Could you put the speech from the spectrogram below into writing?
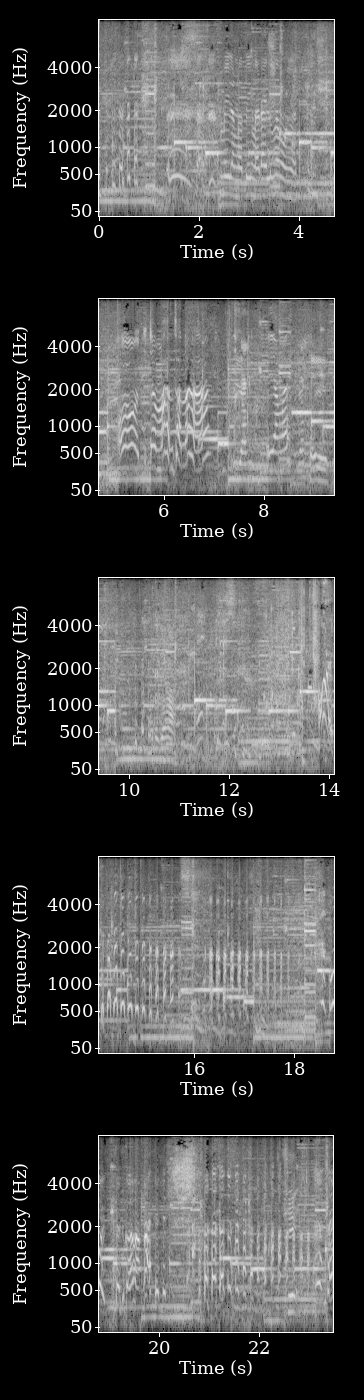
Mi lần đầu tiên lại đây luôn á mọi người Ôi ôi, cho má hình xanh đó hả? Đi dân. Đi ăn đấy Dân thử gì? Được chưa? Ôi Ui, cởi mặt đây Chị. Thế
